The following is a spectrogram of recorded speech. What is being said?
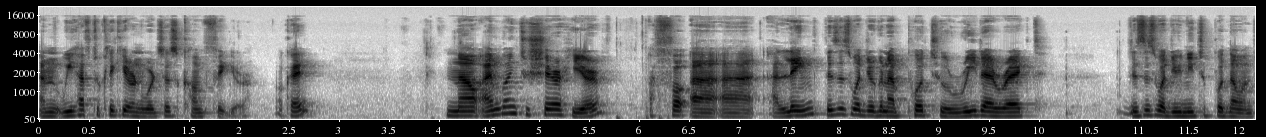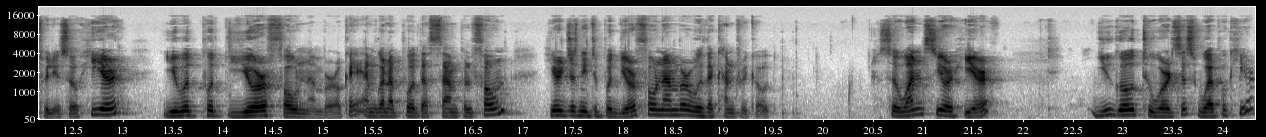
and we have to click here on where it says configure, okay? Now I'm going to share here a, a, uh, uh, a, link. This is what you're gonna put to redirect. This is what you need to put now on Twilio. So here you would put your phone number, okay? I'm gonna put a sample phone. Here you just need to put your phone number with the country code. So once you're here, you go to where it says webhook here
